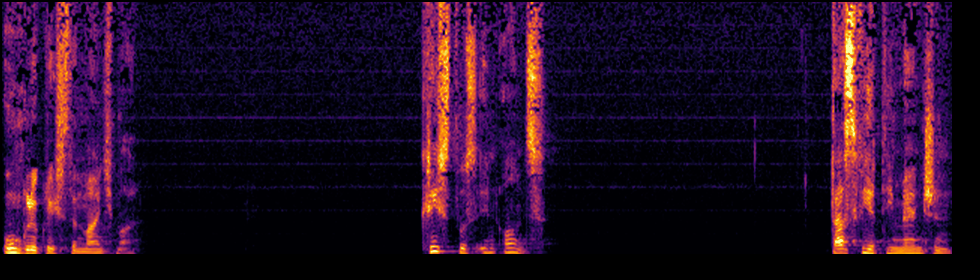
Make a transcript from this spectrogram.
Unglücklichsten manchmal? Christus in uns. Das wird die Menschen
